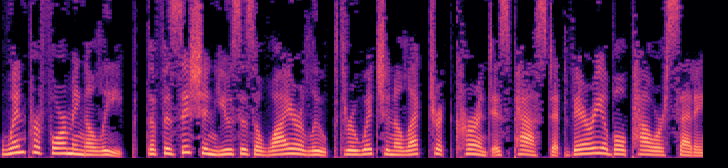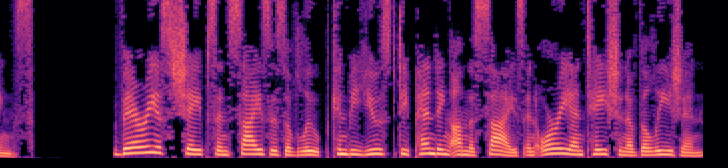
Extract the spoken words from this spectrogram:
When performing a LEEP, the physician uses a wire loop through which an electric current is passed at variable power settings. Various shapes and sizes of loop can be used depending on the size and orientation of the lesion.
